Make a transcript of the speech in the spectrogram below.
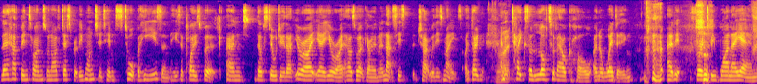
there have been times when I've desperately wanted him to talk, but he isn't. He's a closed book, and they'll still do that. You're right, yeah, you're right. How's work going? And that's his chat with his mates. I don't, right. and it takes a lot of alcohol and a wedding, and it for it to be one a.m.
